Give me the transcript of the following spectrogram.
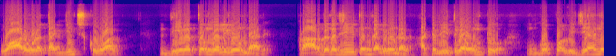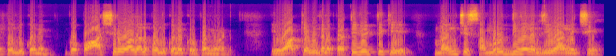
వారు కూడా తగ్గించుకోవాలి. దీనత్వం కలిగి ఉండాలి. ప్రార్థన జీవితం కలిగి ఉండాలి. అటు రీతిగా ఉంటూ గొప్ప విజయాన్ని పొందుకొని గొప్ప ఆశీర్వాదాలు పొందుకునే కృపనివ్వండి. ఈ వాక్యం వింటున్న ప్రతి వ్యక్తికి మంచి సమృద్ధిమైన జీవాన్ని ఇచ్చి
